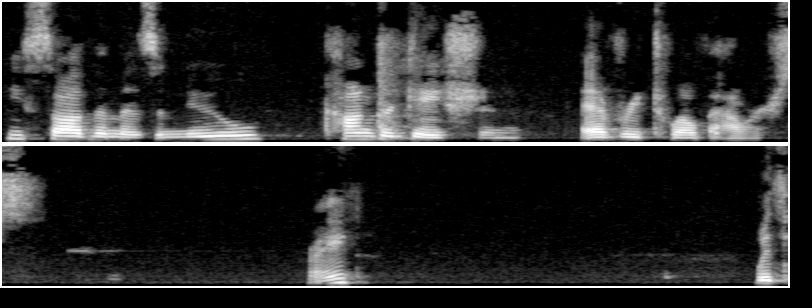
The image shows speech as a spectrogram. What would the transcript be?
He saw them as a new congregation every 12 hours. Right? With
